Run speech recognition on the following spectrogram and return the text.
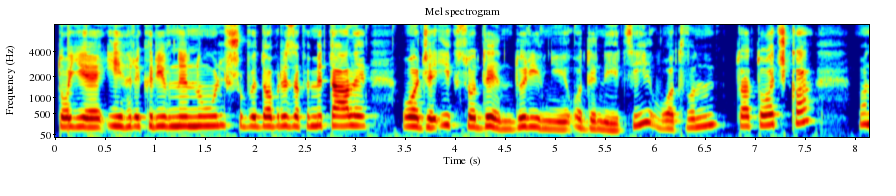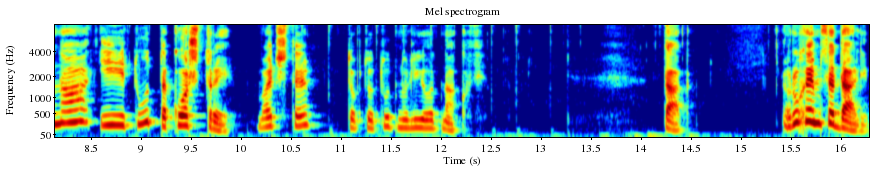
то є y рівне 0, щоб ви добре запам'ятали. Отже, x1 дорівнює одиниці, от вон та точка, вона, і тут також 3. Бачите? Тобто тут нулі однакові. Так, рухаємося далі.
